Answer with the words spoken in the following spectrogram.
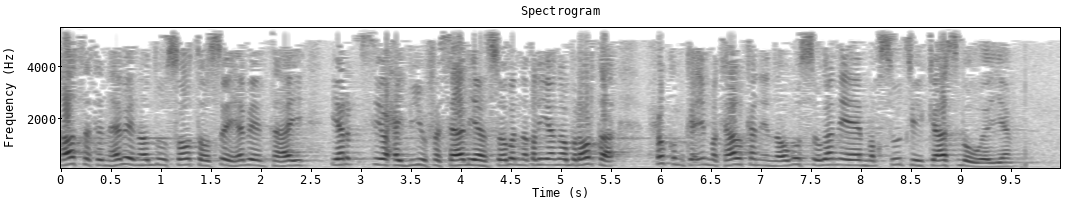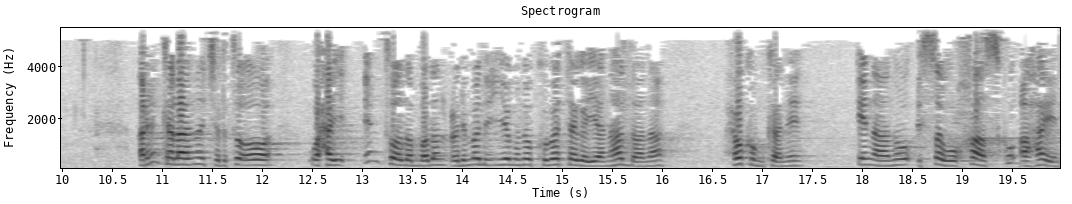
khaasatan habeen hadduu soo toosay habeen tahay yar si waxay biyuhu fasaadayaan sooba naqliyeen oo bal horta xukumka imika halkan inoogu sugan ee maqsuudkii kaasba weeye arrin kalena jirto oo waxay intooda badan culimadu iyaguna kuba tegayaan haddana xukumkani inaanu isagu khaas ku ahayn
